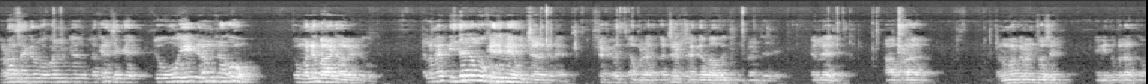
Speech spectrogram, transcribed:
કરુણાસાગર ભગવાન કે લખે છે કે, જો હું એ ગ્રંથ લખું, તો મને બાઢ આવે તો એટલે મેં બીજાના મુખેથી મેં ઉચ્ચાર કર્યો. ચક્ર, આપણે અચટ સાગર બાબત ગ્રંથ છે. એટલે આપણા ધર્મગ્રંથો છે, એની તો બધા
